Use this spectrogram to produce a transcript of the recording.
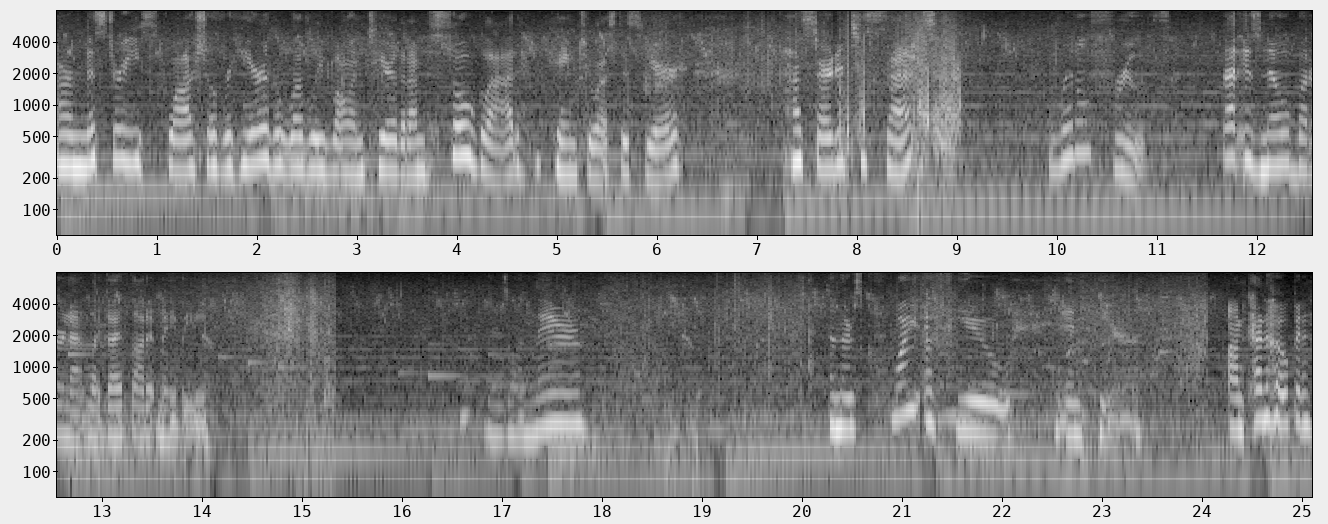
Our mystery squash over here, the lovely volunteer that I'm so glad came to us this year, has started to set little fruits. That is no butternut like I thought it may be. There's one there. And there's quite a few in here. I'm kind of hoping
